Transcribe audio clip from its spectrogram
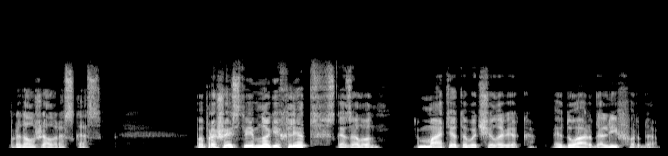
продолжал рассказ. — По прошествии многих лет, — сказал он, — Мать этого человека, Эдуарда Лиффорда,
